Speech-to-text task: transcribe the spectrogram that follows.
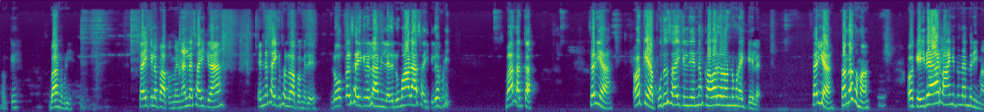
ஓகே. வாங்க அப்படி. சைக்கிளை பார்ப்போமே. நல்ல சைக்கிளா? என்ன சைக்கிள் சொல்லு பார்ப்போம் இது? லோக்கல் சைக்கிள் எல்லாம் இல்லை. இது லுமாலா சைக்கிள். அப்படி. வாங்க அக்கா. சரியா? ஓகேயா? புது சைக்கிள் இன்னும் கவர்கள் ஒன்று முடைக்கல சரியா? சந்தோஷமா? ஓகே. இதை யார் வாங்கி தந்தேன்னு தெரியுமா?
